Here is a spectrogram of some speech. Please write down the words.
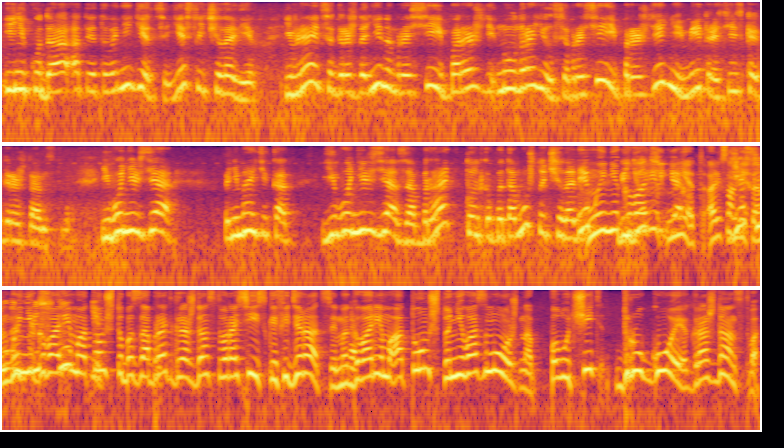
и никуда от этого не деться. Если человек является гражданином России, по рожде... ну, он родился в России и по рождению имеет российское гражданство, его нельзя Понимаете как? Его нельзя забрать только потому, что человек мы не говорим, себя... Нет, Александр Викторович, мы не говорим о том, чтобы забрать гражданство Российской Федерации. Мы да. говорим о том, что невозможно получить другое гражданство.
